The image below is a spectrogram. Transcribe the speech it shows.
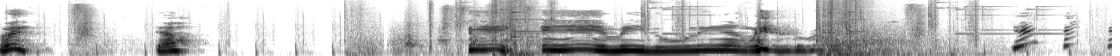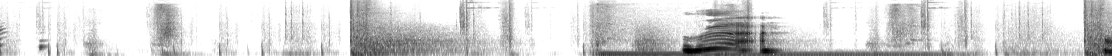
เฮ้ย เดี๋ยวอ้ยเอ้ยไม่รู้เรื่อง ไม่รู้เรื่ออเอา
